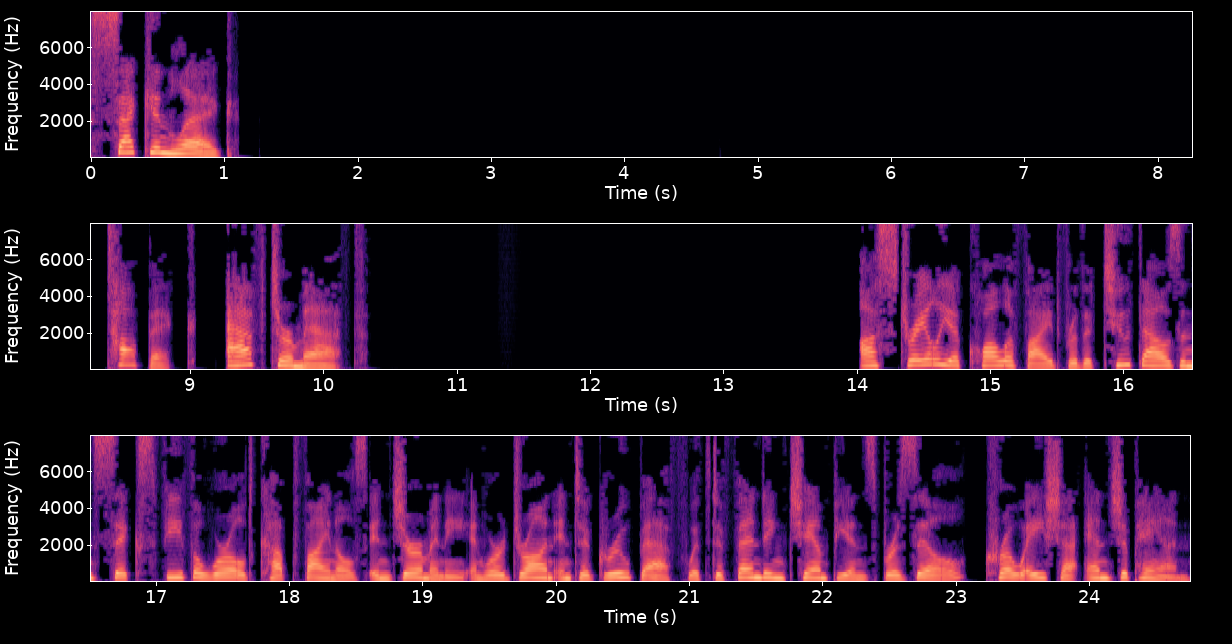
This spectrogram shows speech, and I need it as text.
Second leg Topic. Aftermath Australia qualified for the 2006 FIFA World Cup finals in Germany and were drawn into Group F with defending champions Brazil, Croatia and Japan.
